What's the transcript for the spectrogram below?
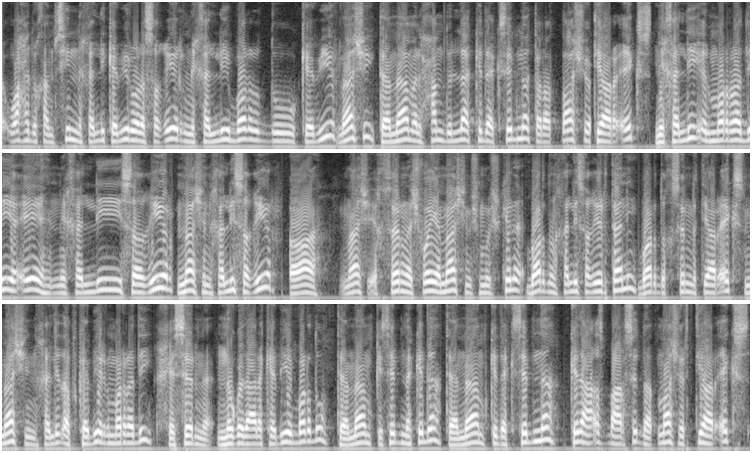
51 نخليه كبير ولا صغير نخليه برضه كبير. ماشي تمام الحمد لله كده كسبنا. 13 TRX نخليه المرة دي إيه نخليه صغير. ماشي نخليه صغير. آه. ماشي خسرنا شوية ماشي مش مشكلة. برضه نخليه صغير تاني. برضه خسرنا TRX ماشي نخليه طب كبير المرة دي. خسرنا. نقعد على كبير برضه. تمام كسبنا كده. تمام كده كسبنا. كده اصبح رصيدنا 12 TRX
